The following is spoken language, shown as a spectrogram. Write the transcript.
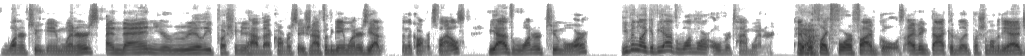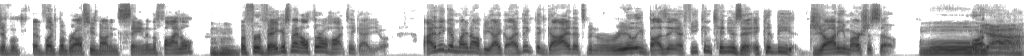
one or two game winners, and then you're really pushing me to have that conversation after the game winners he had in the conference finals. If he adds one or two more, even like if he adds one more overtime winner, and yeah. with like four or five goals. I think that could really push him over the edge if, if like Bobrovsky's not insane in the final. Mm-hmm. But for Vegas, man, I'll throw a hot take at you. I think it might not be Eichel. I think the guy that's been really buzzing, if he continues it, it could be Johnny Marchessault. Ooh, Mar- yeah.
